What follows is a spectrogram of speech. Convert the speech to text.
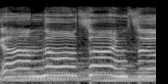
got no time to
